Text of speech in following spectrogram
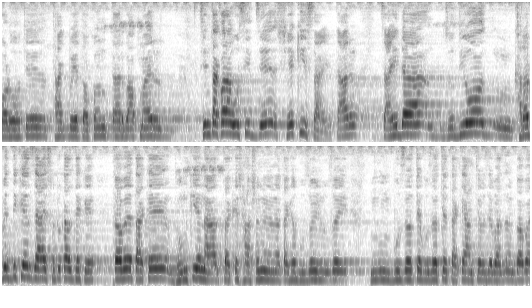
বড় হতে থাকবে তখন তার বাপ মায়ের চিন্তা করা উচিত যে সে কি চায়। তার চাহিদা যদিও খারাপের দিকে যায় ছোটোকাল থেকে, তবে তাকে ধমকিয়ে না, তাকে শাসনে না, তাকে বুঝোই বুঝোই বুঝাতে বুঝাতে তাকে আনতে হবে যে, বাবা,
